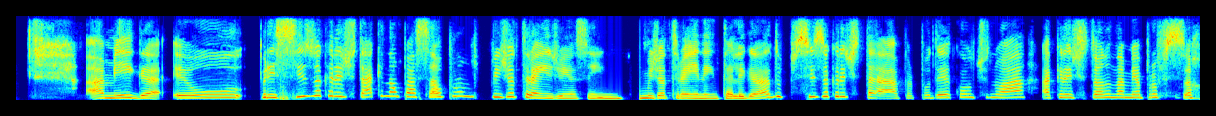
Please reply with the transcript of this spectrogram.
Amiga, eu preciso acreditar que não passar por um media training, assim, media training, tá ligado? Preciso acreditar para poder continuar acreditando na minha profissão.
